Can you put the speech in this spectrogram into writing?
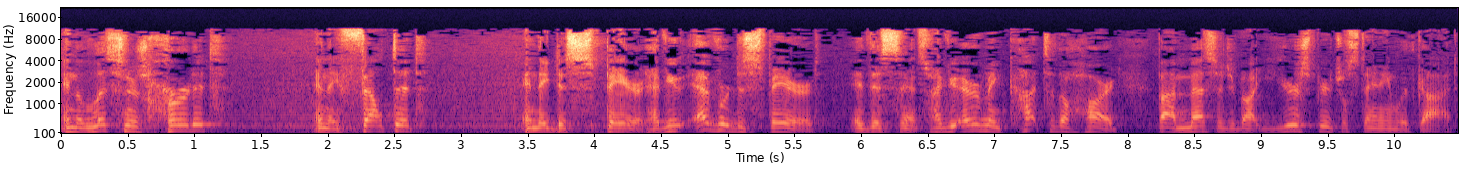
And the listeners heard it, and they felt it, and they despaired. Have you ever despaired in this sense? Have you ever been cut to the heart by a message about your spiritual standing with God?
